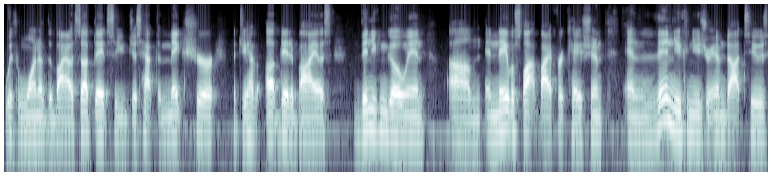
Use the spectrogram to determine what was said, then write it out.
with one of the BIOS updates, so you just have to make sure that you have updated BIOS. Then you can go in, um, enable slot bifurcation, and then you can use your M.2s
